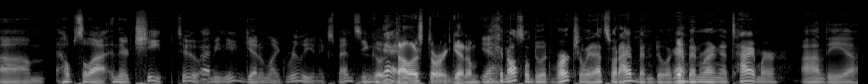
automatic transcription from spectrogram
um, helps a lot, and they're cheap too. I mean, you can get them like really inexpensive. You can go to Yeah. the dollar store and get them. Yeah. You can also do it virtually. That's what I've been doing. Yeah. I've been running a timer on the, uh,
